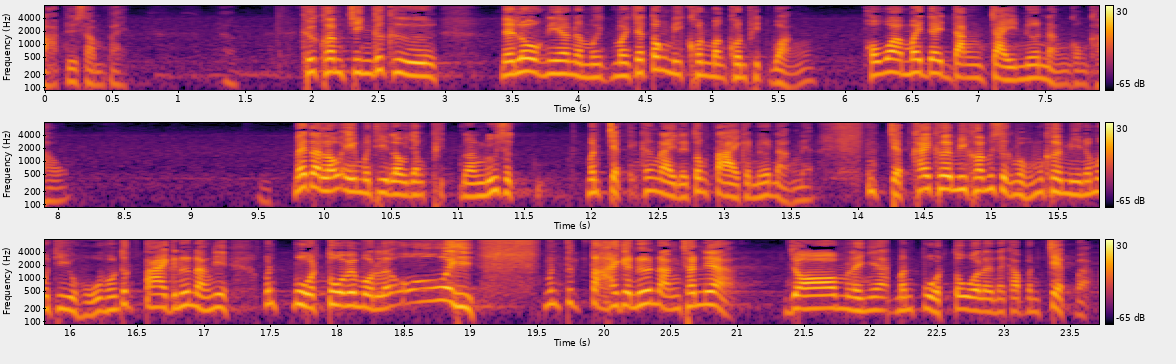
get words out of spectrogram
บาปด้วยซ้ำไป คือความจริงก็คือในโลกนี้นะมันจะต้องมีคนบางคนผิดหวัง เพราะว่าไม่ได้ดังใจเนื้อหนังของเขาแม้แต่เราเองบางทีเรายังผิดยังรู้สึก มันเจ็บข้างในเลยต้องตายกับเนื้อหนังเนี่ยมันเจ็บใครเคยมีความรู้สึกผมเคยมีนะบางทีโอ้โหผมต้องตายกับเนื้อหนังนี่มันปวดตัวไปหมดเลย โอ้ย มันต้องตายกับเนื้อหนังฉันเนี่ย ยอมอะไรเงี้ยมันปวดตัวเลยนะครับ มันเจ็บอะครับ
